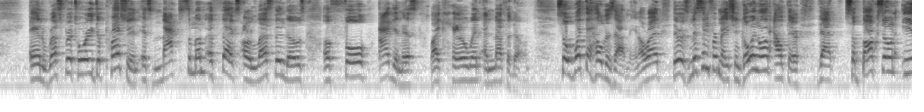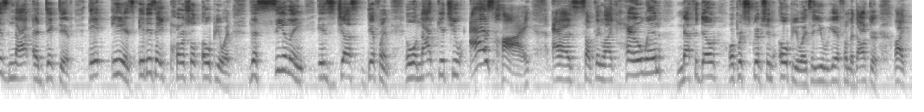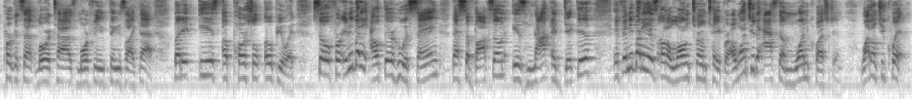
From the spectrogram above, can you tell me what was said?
and respiratory depression, its maximum effects are less than those of full agonists like heroin and methadone. So what the hell does that mean, all right? There is misinformation going on out there that Suboxone is not addictive. It is, it is a partial opioid. The ceiling is just different. It will not get you as high as something like heroin, methadone, or prescription opioids that you would get from a doctor, like Percocet, Lortabs, morphine, things like that. But it is a partial opioid. So for anybody out there who is saying that Suboxone is not addictive, if anybody is on a long-term taper, I want you to ask them one question. Why don't you quit?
